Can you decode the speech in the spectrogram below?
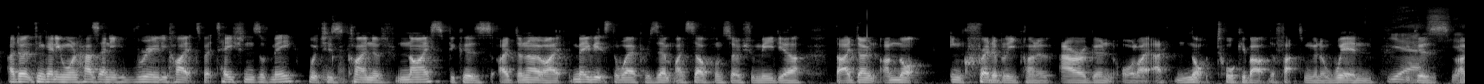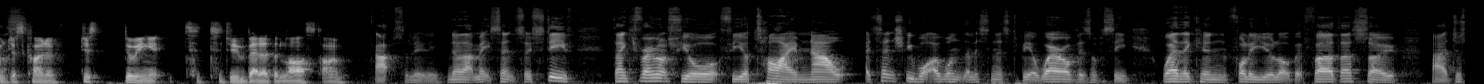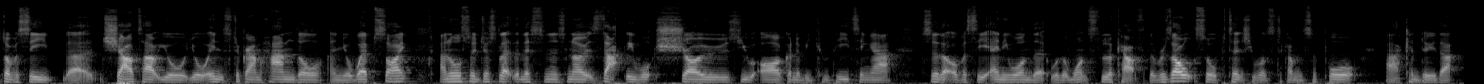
I don't think anyone has any really high expectations of me, which is kind of nice because I don't know. I maybe it's the way I present myself on social media that I don't. I'm not incredibly kind of arrogant or like I'm not talking about the fact I'm going to win Yes, because I'm just kind of just doing it to, to do better than last time. Absolutely. No, that makes sense. So, Steve, thank you very much for your for your time. Now, essentially, what I want the listeners to be aware of is obviously where they can follow you a little bit further. So, uh, just obviously uh, shout out your your Instagram handle and your website, and also just let the listeners know exactly what shows you are going to be competing at, so that obviously anyone that that wants to look out for the results or potentially wants to come and support uh, can do that.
